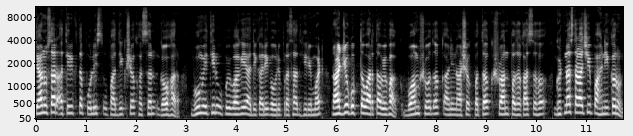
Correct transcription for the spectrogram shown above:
त्यानुसार अतिरिक्त पोलीस उपाधीक्षक हसन गौहार भूम येथील उपविभागीय अधिकारी गौरीप्रसाद हिरेमठ राज्य गुप्त वार्ता विभाग बॉम्ब शोधक आणि नाशक पथक श्वान पथकासह घटनास्थळाची पाहणी करून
